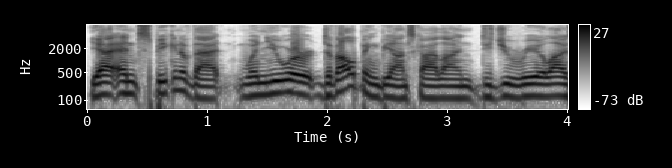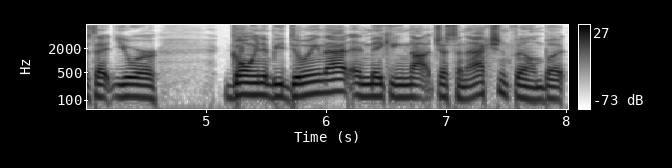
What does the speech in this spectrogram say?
Yeah, and speaking of that, when you were developing Beyond Skyline, did you realize that you were going to be doing that and making not just an action film, but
